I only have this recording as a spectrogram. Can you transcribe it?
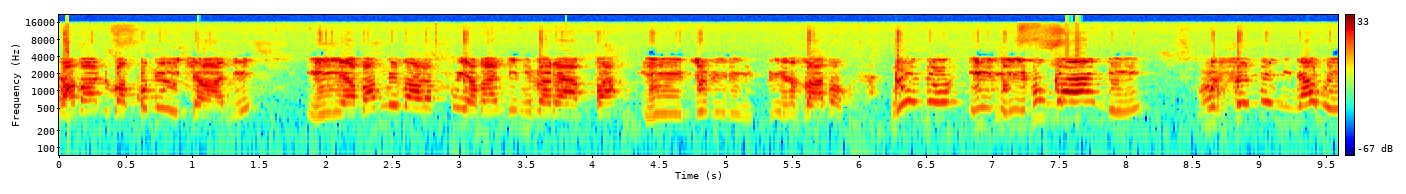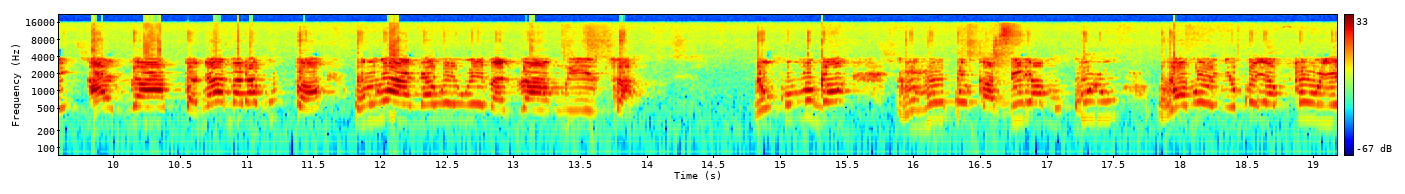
Abantu bakomeye cyane eh, bamwe barapfuye abandi ntibarapfa eh, ibyo bizabaho noneho i- bugande museveni nawe azapfa namara gupfa umwana we we bazamwica ni ukuvuga nk'uko kabira mukuru wabonye ko yapfuye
